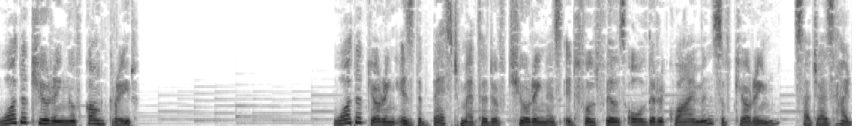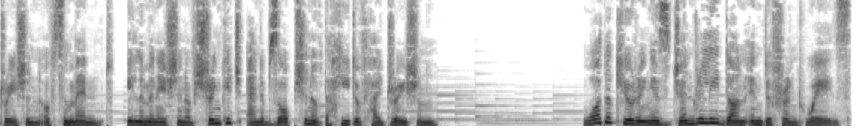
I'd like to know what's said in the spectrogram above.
Water curing of concrete. Water curing is the best method of curing as it fulfills all the requirements of curing, such as hydration of cement, elimination of shrinkage and absorption of the heat of hydration. Water curing is generally done in different ways,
